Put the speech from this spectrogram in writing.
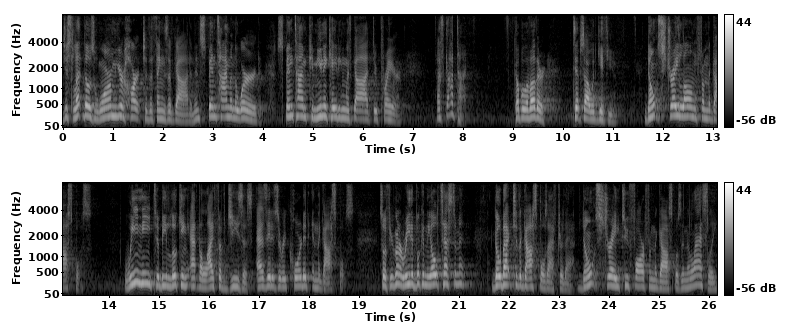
just let those warm your heart to the things of God. And then spend time in the Word, spend time communicating with God through prayer. That's God time. A couple of other tips I would give you don't stray long from the Gospels. We need to be looking at the life of Jesus as it is recorded in the Gospels. So if you're going to read a book in the Old Testament, go back to the Gospels after that. Don't stray too far from the Gospels. And then lastly,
